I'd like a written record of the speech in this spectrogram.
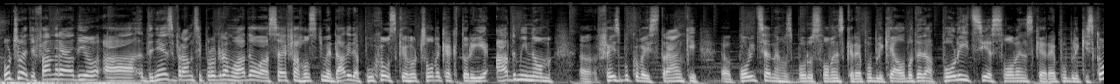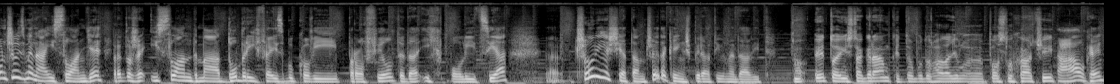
Počúvate fan rádio a dnes v rámci programu Adela a Saifa hostíme Davida Puchovského, človeka, ktorý je adminom e, facebookovej stránky e, Policajného zboru Slovenskej republiky, alebo teda Polície Slovenskej republiky. Skončili sme na Islande, pretože Island má dobrý facebookový profil, teda ich polícia. E, Čo riešia tam? Čo je také inšpiratívne, David? No, je to Instagram, keď to budú hľadať poslucháči. Á, OK.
